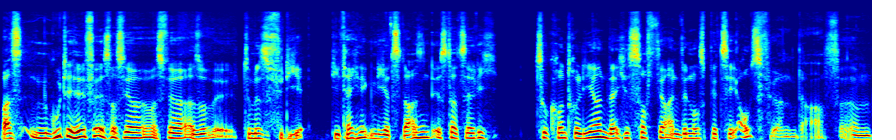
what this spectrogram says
was eine gute Hilfe ist, was wir, was wir, also äh, zumindest für die, die Techniken, die jetzt da sind, ist tatsächlich zu kontrollieren, welche Software ein Windows-PC ausführen darf. Ähm,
